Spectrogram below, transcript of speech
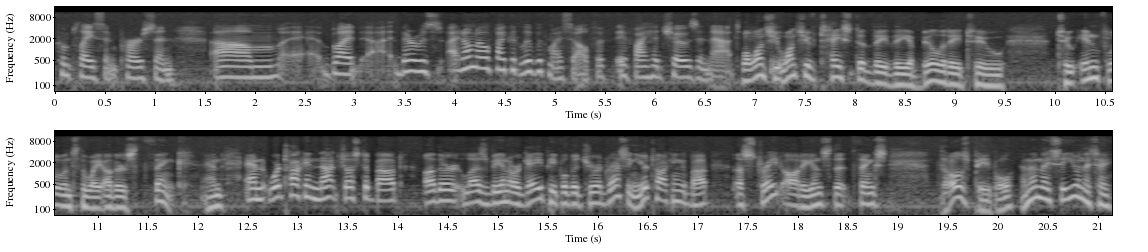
complacent person. Um, but there was, I don't know if I could live with myself if, if I had chosen that. Well, once you once you've tasted the the ability to to influence the way others think. And and we're talking not just about other lesbian or gay people that you're addressing. You're talking about a straight audience that thinks those people and then they see you and they say,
